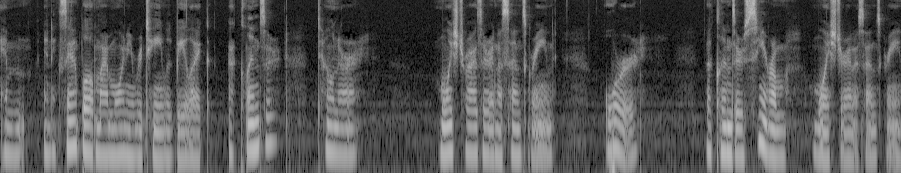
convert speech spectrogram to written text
And an example of my morning routine would be like a cleanser, toner, moisturizer, and a sunscreen, or a cleanser, serum, moisture and a sunscreen.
